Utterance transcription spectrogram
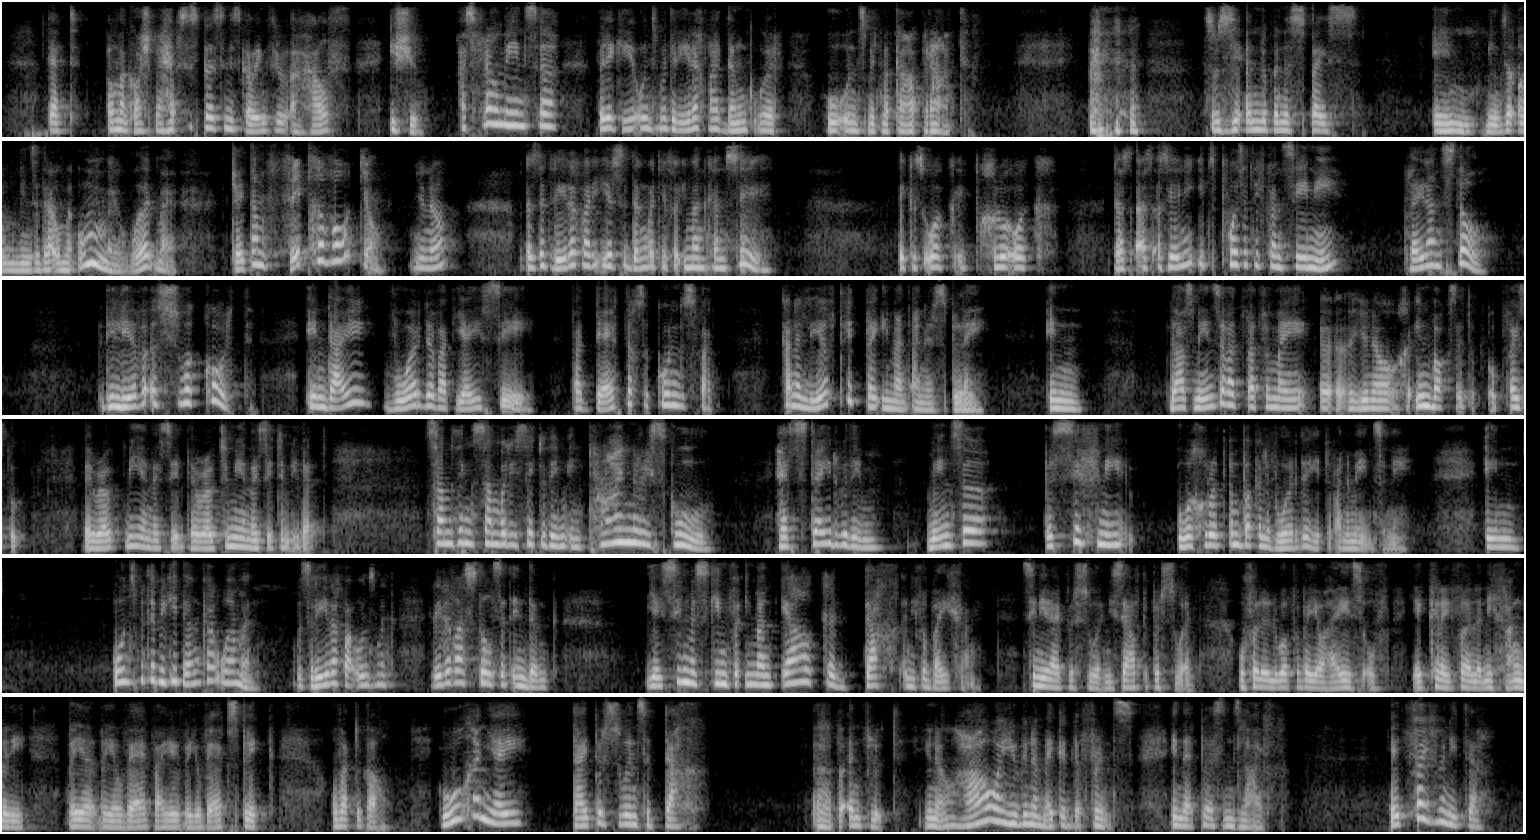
that oh my gosh, perhaps this person is going through a health issue. As vroumense wil ek hê ons moet regtig wat dink oor hoe ons met mekaar praat. Soos jy inloop in 'n space en mense mense dra om my om my word my jy het dan vet geword jong, you know? Is dit regtig wat die eerste ding wat jy vir iemand kan sê? Ek is ook ek glo ook dat as as jy nie iets positief kan sê nie, bly dan stil. Die lewe is so kort en daai woorde wat jy sê wat 30 sekondes vat, kan 'n leeftyd by iemand anders bly. En daar's mense wat wat vir my uh, you know ge-inbox het op, op Facebook. They wrote me and they said they wrote to me and they said to me that something somebody said to them in primary school has stayed with him mense besef nie hoe groot impak hulle woorde het op ander mense nie. En ons moet 'n bietjie dink daaroor man. Ons redig waar ons moet redig waar stil sit en dink. Jy sien miskien vir iemand elke dag in die verbygang. sien jy daai persoon, dieselfde persoon of hulle loop by jou huis of jy kry vir hulle nie gang by die by jou by jou werk by jou by jou werksplek of wat ook al. Hoe gaan jy daai persoon se dag uh, beïnvloed? You know, how are you going to make a difference in that person's life? Het 5 minute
